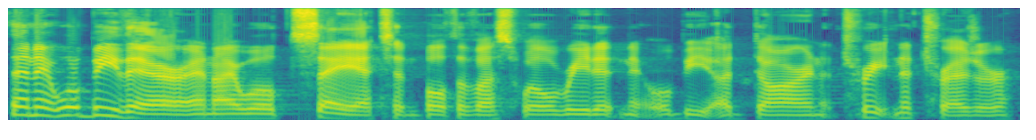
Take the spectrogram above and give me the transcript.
then it will be there, and I will say it, and both of us will read it, and it will be a darn treat and a treasure.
